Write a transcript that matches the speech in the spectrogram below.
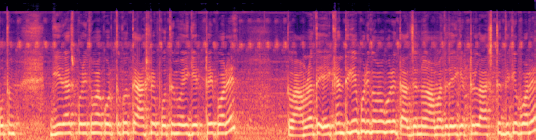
প্রথম, গিরিরাজ পরিক্রমা করতে করতে আসলে প্রথমে ওই গেটটাই পড়ে। তো আমরা তো এইখান থেকেই পরিক্রমা করি, তার জন্য আমাদের এই গেটটা লাস্টের দিকে পড়ে।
